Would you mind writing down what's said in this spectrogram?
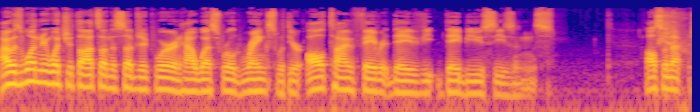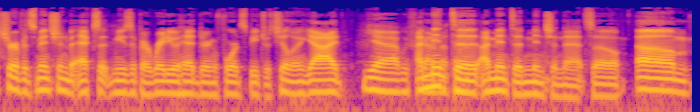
I was wondering what your thoughts on the subject were and how Westworld ranks with your all-time favorite dev- debut seasons. Also, not sure if it's mentioned, but exit music by Radiohead during Ford's speech was chilling. Yeah, I, Yeah, we I meant about that. to I meant to mention that. So, um,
